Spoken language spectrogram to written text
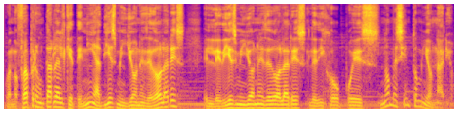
Cuando fue a preguntarle al que tenía 10 millones de dólares, el de 10 millones de dólares le dijo, pues no me siento millonario.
